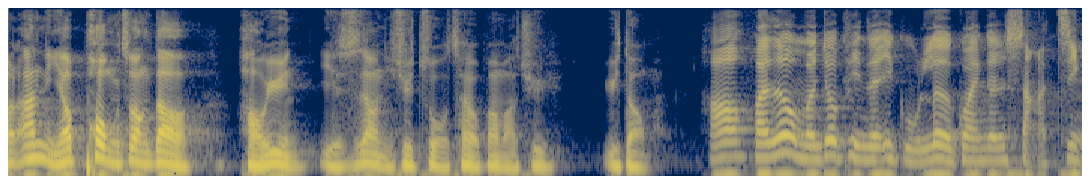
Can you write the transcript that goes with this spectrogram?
哦，那你要碰撞到好运，也是要你去做才有办法去。遇到嘛？好，反正我们就凭着一股乐观跟傻劲，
